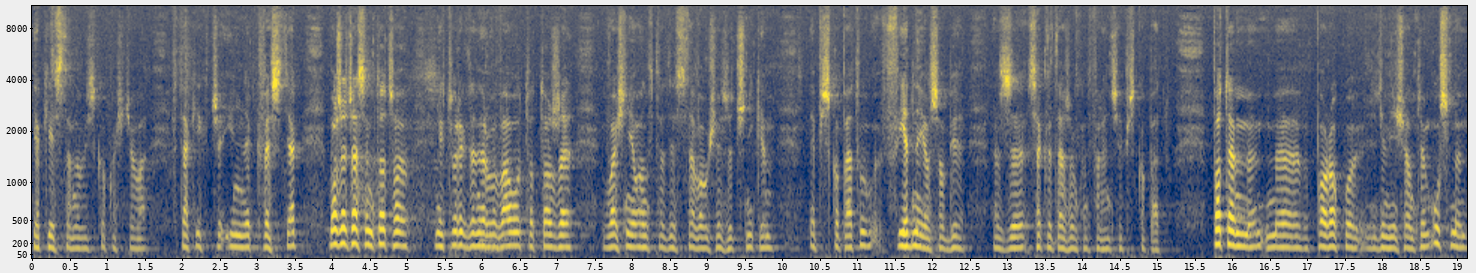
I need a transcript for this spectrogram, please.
jakie jest stanowisko Kościoła w takich czy innych kwestiach. Może czasem to, co niektórych denerwowało, to to, że właśnie on wtedy stawał się rzecznikiem episkopatu w jednej osobie z sekretarzem konferencji episkopatu. Potem po roku 98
